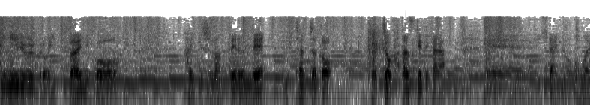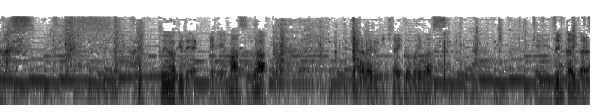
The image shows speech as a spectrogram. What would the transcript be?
ビニール袋いっぱいにこう、入ってしまってるんで、ちゃっちゃとこっちを片付けてから、えー、行きたいと思います。はい、というわけで、えー、まずは、ャラメルいきたいと思います。えー、前回から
